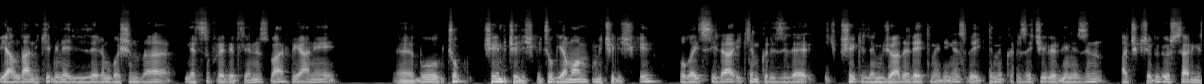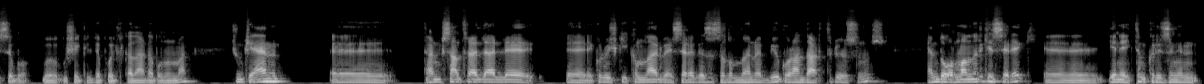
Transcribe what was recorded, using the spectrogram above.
Bir yandan 2050'lerin başında net sıfır hedefleriniz var. Yani e, bu çok şey bir çelişki, çok yaman bir çelişki. Dolayısıyla iklim kriziyle hiçbir şekilde mücadele etmediğiniz ve iklimi krize çevirdiğinizin açıkça bir göstergesi bu. Bu, bu şekilde politikalarda bulunmak. Çünkü hem e, termik santrallerle e, ekolojik yıkımlar ve sera gazı salımlarını büyük oranda arttırıyorsunuz. Hem de ormanları keserek e, yine iklim krizinin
